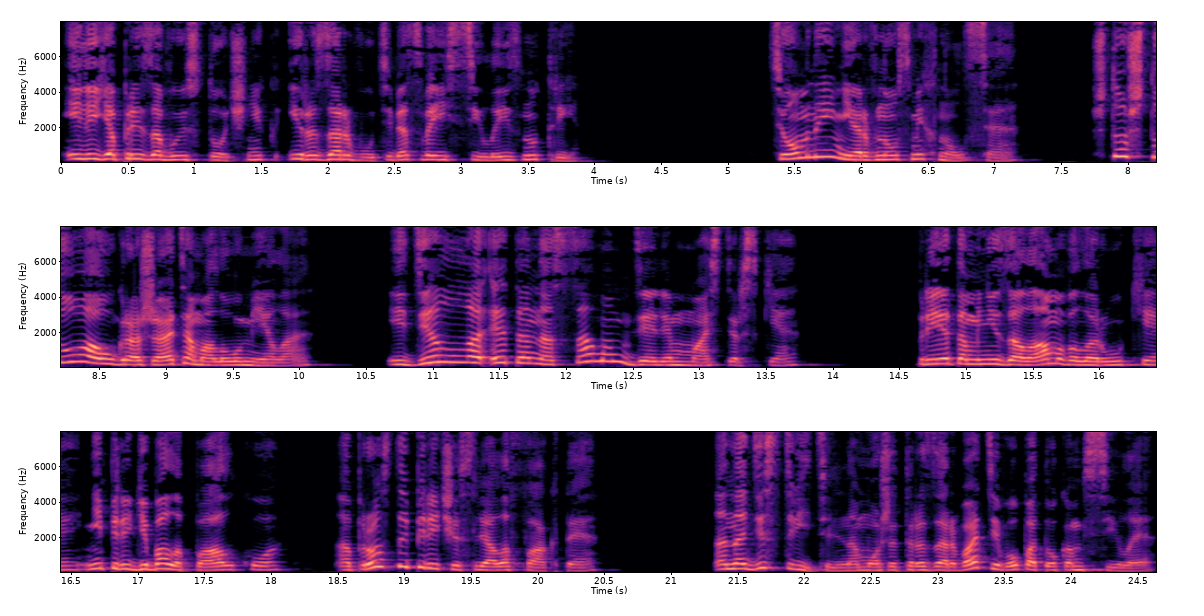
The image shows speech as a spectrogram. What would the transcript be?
или я призову источник и разорву тебя своей силой изнутри». Темный нервно усмехнулся. Что-что, а угрожать Амала умела. И делала это на самом деле мастерски. При этом не заламывала руки, не перегибала палку, а просто перечисляла факты. Она действительно может разорвать его потоком силы,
